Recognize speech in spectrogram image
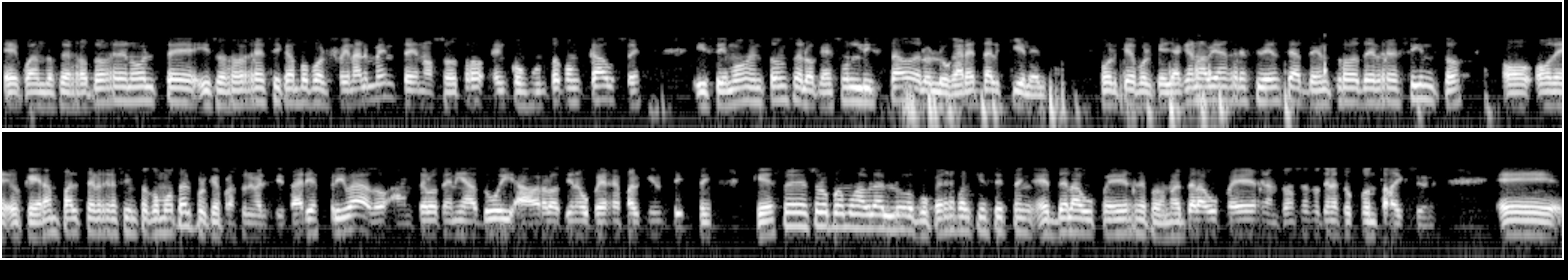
eh, cuando cerró Torre Norte y cerró Recicampo por finalmente, nosotros en conjunto con Cauce hicimos entonces lo que es un listado de los lugares de alquiler. ¿Por qué? Porque ya que no habían residencias dentro del recinto o, o, de, que eran parte del recinto como tal, porque para universitaria es privado, antes lo tenía DUI, ahora lo tiene UPR Parking System, que ese, eso lo podemos hablar luego, UPR Parking System es de la UPR, pero no es de la UPR, entonces eso tiene sus contradicciones. Eh,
